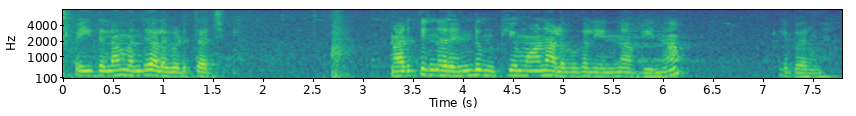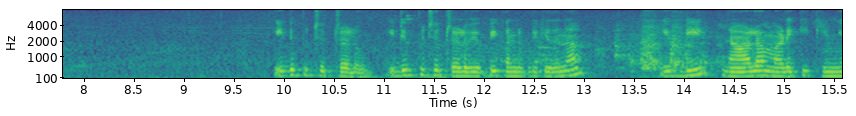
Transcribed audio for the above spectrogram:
இப்போ இதெல்லாம் வந்து அளவு எடுத்தாச்சு. அடுத்து இன்னும் ரெண்டு முக்கியமான அளவுகள் என்ன அப்படின்னா இங்கே பாருங்கள் இடுப்பு சுற்றளவு. இடுப்பு சுற்றளவு எப்படி கண்டுபிடிக்கிறதுனா இப்படி நாலாக மடக்கிக்கிங்க.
